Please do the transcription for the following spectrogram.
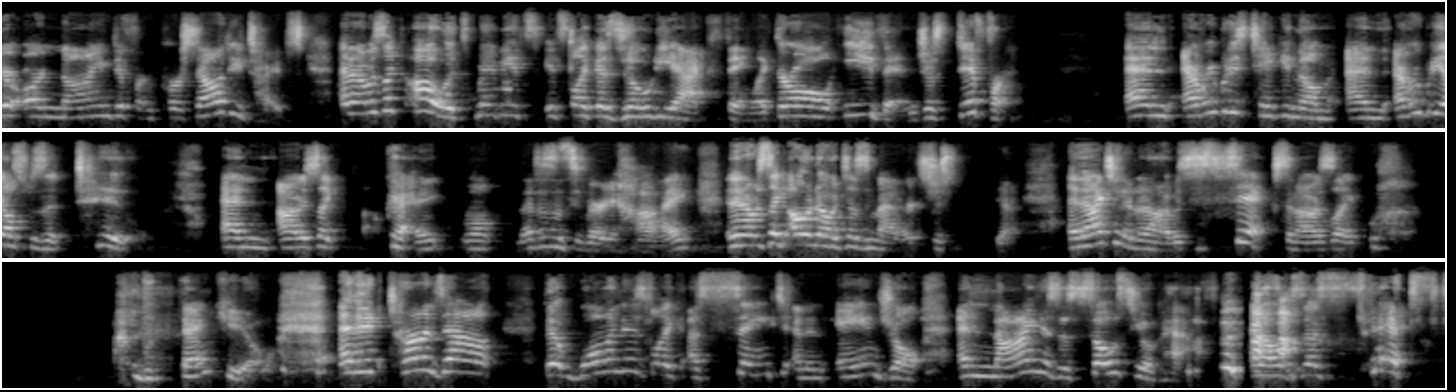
there are nine different personality types. And I was like, oh, it's maybe it's it's like a zodiac thing. Like they're all even, just different. And everybody's taking them and everybody else was a two. And I was like, okay, well, that doesn't seem very high. And then I was like, oh no, it doesn't matter. It's just yeah. And I took it and I was six and I was like, Thank you. And it turns out that one is like a saint and an angel, and nine is a sociopath. And I was a six,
